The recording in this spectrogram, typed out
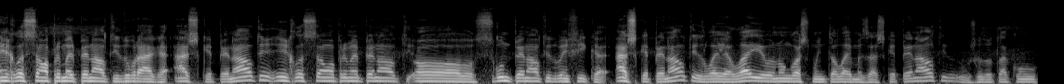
em relação ao primeiro penalti do Braga, acho que é penalti. Em relação ao primeiro penalti, ao segundo penalti do Benfica, acho que é penalti. Lei é lei. Eu não gosto muito da lei, mas acho que é penalti. O jogador está com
